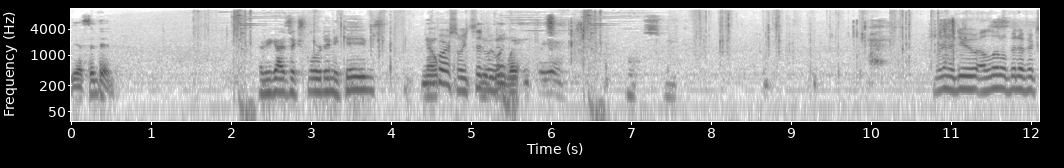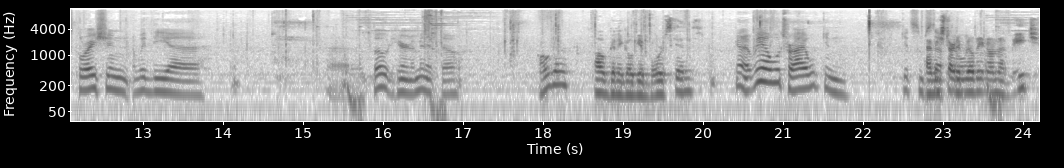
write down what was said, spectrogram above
Yes, it did. Have you guys explored any caves? Nope. Of course, we said We've we been wouldn't. waiting for you. Oh, sweet. We're gonna do a little bit of exploration with the uh, uh, boat here in a minute, though. Okay. Oh, gonna go get boar skins. Gonna, yeah, we'll try. We can get some. Have stuff you started going. building on that beach?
